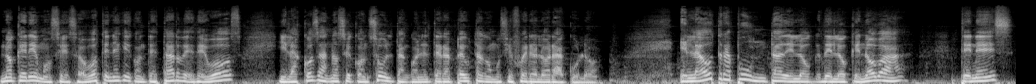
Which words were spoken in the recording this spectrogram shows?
No queremos eso. Vos tenés que contestar desde vos y las cosas no se consultan con el terapeuta como si fuera el oráculo. En la otra punta de lo, de lo que no va, tenés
